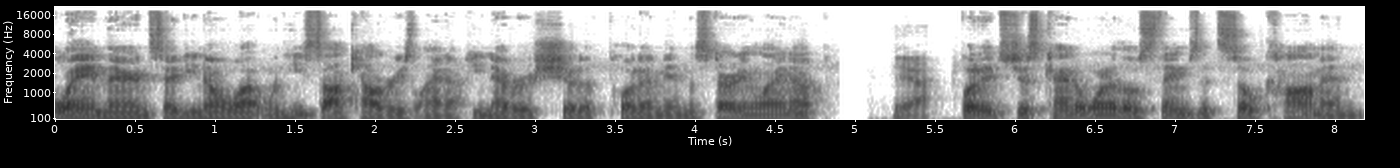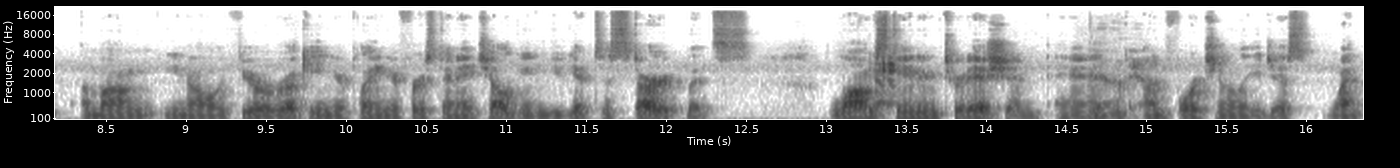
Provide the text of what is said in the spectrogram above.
blame there and said, you know what, when he saw Calgary's lineup, he never should have put him in the starting lineup. Yeah. But it's just kind of one of those things that's so common among, you know, if you're a rookie and you're playing your first NHL game, you get to start. That's long-standing tradition, and Yeah. unfortunately, just went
